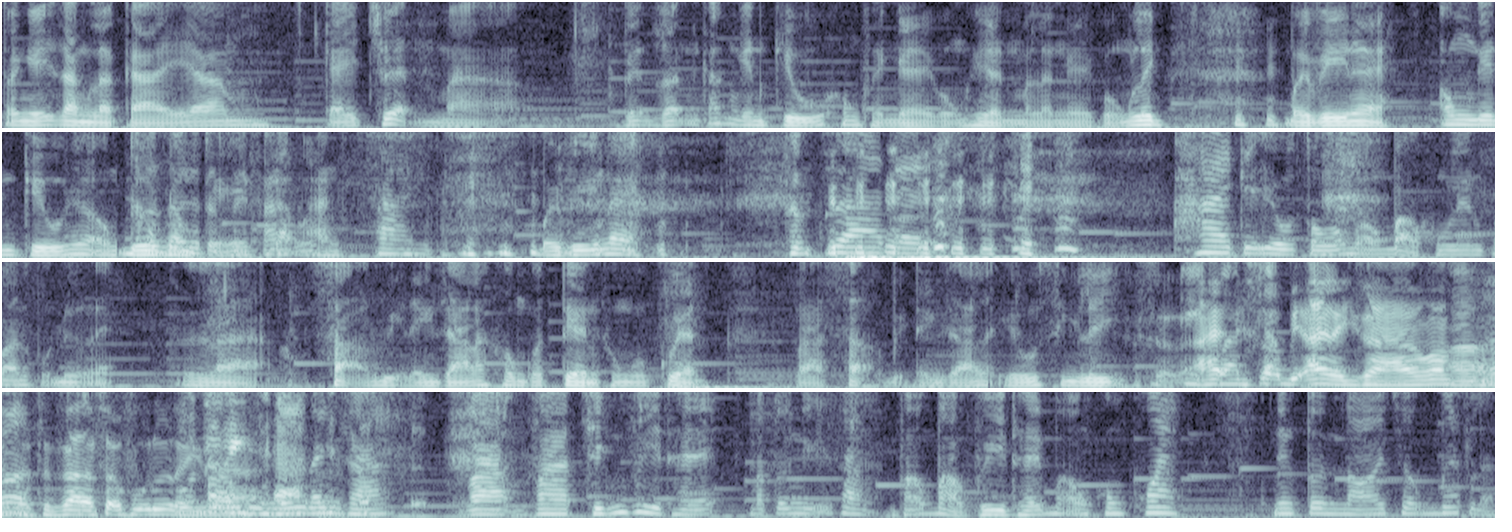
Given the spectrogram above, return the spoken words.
Tôi nghĩ rằng là cái um, cái chuyện mà viện dẫn các nghiên cứu không phải nghề của ông Hiền mà là nghề của ông Linh. Bởi vì này ông nghiên cứu nhưng ông đưa Không ra một cái đáp án sai. Bởi vì này thực ra cái hai cái yếu tố mà ông bảo không liên quan phụ nữ ấy là sợ bị đánh giá là không có tiền không có quyền và sợ bị đánh giá là yếu sinh lý. Sợ, ai, sợ bị ai đánh giá đúng không? Ờ. thực ra là sợ phụ nữ đánh giá. đánh giá. nữ đánh giá. Và và chính vì thế mà tôi nghĩ rằng và ông bảo vì thế mà ông không khoe. Nhưng tôi nói cho ông biết là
